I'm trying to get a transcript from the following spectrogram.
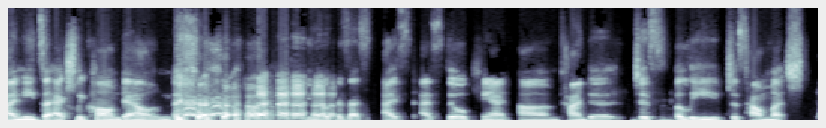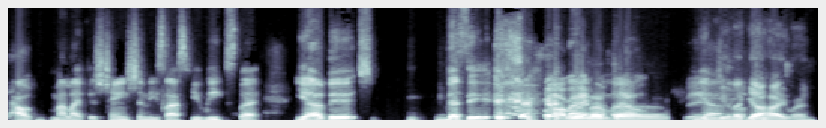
I need to actually calm down, you know, because I, I, I still can't um, kind of just believe just how much how my life has changed in these last few weeks. But yeah, bitch, that's it. All right, I love come on. that. Bitch, Yeah. You're like, y'all hiring?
